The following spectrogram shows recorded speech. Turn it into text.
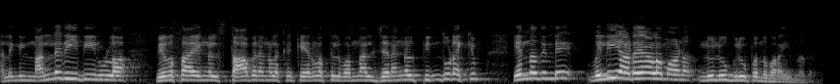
അല്ലെങ്കിൽ നല്ല രീതിയിലുള്ള വ്യവസായങ്ങൾ സ്ഥാപനങ്ങളൊക്കെ കേരളത്തിൽ വന്നാൽ ജനങ്ങൾ പിന്തുണയ്ക്കും എന്നതിന്റെ വലിയ അടയാളമാണ് ലുലു ഗ്രൂപ്പ് എന്ന് പറയുന്നത്.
